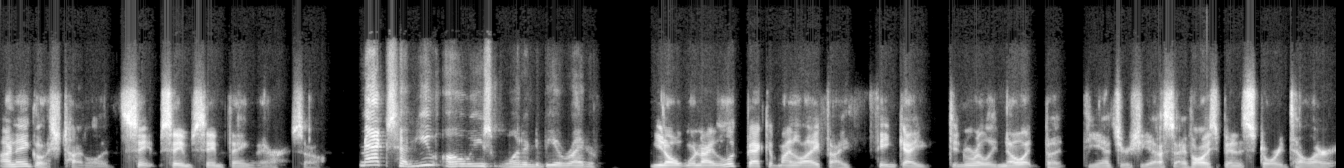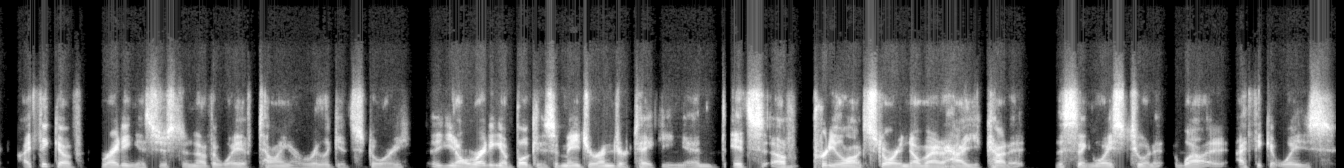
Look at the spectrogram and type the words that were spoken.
an English title. It's same same same thing there. So Max, have you always wanted to be a writer? You know, when I look back at my life, I think I didn't really know it, but the answer is yes. I've always been a storyteller. I think of writing as just another way of telling a really good story. You know, writing a book is a major undertaking and it's a pretty long story no matter how you cut it. This thing weighs two and well, I think it weighs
